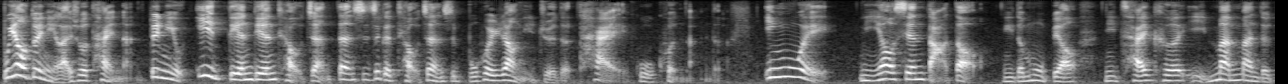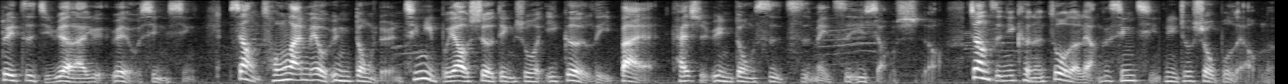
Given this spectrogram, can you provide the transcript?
不要对你来说太难，对你有一点点挑战，但是这个挑战是不会让你觉得太过困难的，因为你要先达到。你的目标，你才可以慢慢的对自己越来越越有信心。像从来没有运动的人，请你不要设定说一个礼拜开始运动四次，每次一小时哦，这样子你可能做了两个星期你就受不了了。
